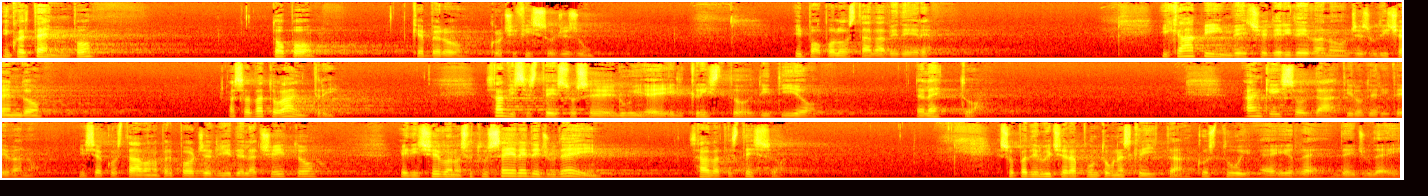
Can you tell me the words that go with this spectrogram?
In quel tempo, dopo che ebbero crocifisso Gesù, il popolo stava a vedere. I capi invece deridevano Gesù dicendo, ha salvato altri, salvi se stesso se lui è il Cristo di Dio, l'eletto. Anche i soldati lo deridevano gli si accostavano per porgergli dell'aceto e dicevano se tu sei re dei giudei, salva te stesso. E sopra di lui c'era appunto una scritta, costui è il re dei giudei.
